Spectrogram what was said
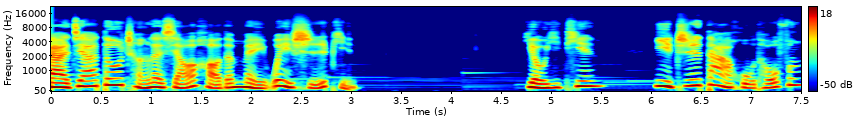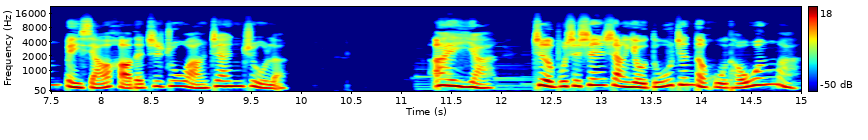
大家都成了小好的美味食品。有一天，一只大虎头蜂被小好的蜘蛛网粘住了。哎呀，这不是身上有毒针的虎头翁吗？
